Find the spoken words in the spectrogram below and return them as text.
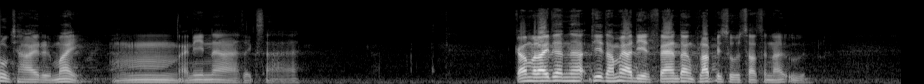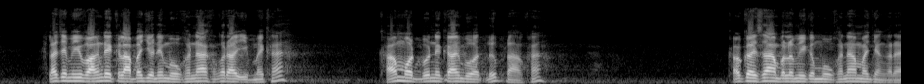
ลูกชายหรือไม่ อืม อันนี้น่าศึกษากรรมอะไรที่ทำให้อดีตแฟนตั้งพลัดไปสู่ศาสนาอื่น แล้วจะมีหวังได้กลับมาอยู่ในหมู่คณะของเราอีกไหมคะ เขาหมดบุญในการบวชหรือเปล่าคะ เขาเคยสร้างบารมีกับหมู่คณะมาอย่างไร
